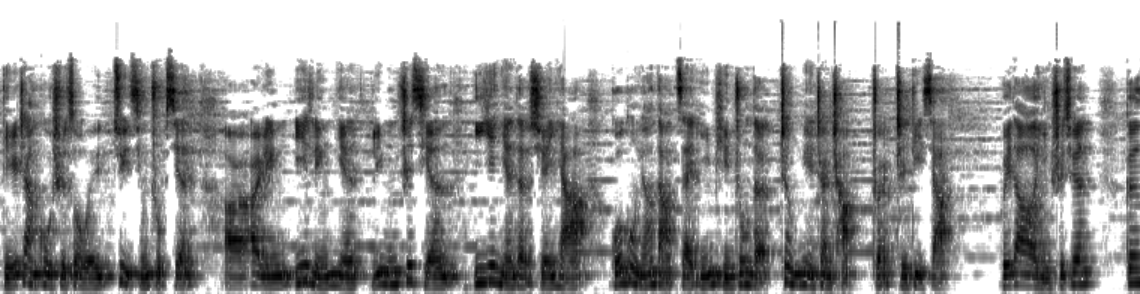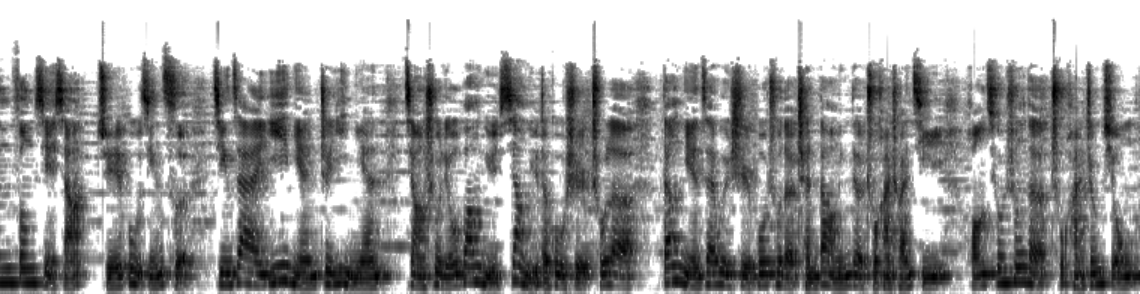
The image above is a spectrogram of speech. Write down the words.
谍战故事作为剧情主线。而二零一零年黎明之前，一一年的《悬崖》，国共两党在荧屏中的正面战场转至地下。回到影视圈，跟风现象绝不仅此。仅在一一年这一年，讲述刘邦与项羽的故事，除了当年在卫视播出的陈道明的《楚汉传奇》、黄秋生的《楚汉争雄》，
